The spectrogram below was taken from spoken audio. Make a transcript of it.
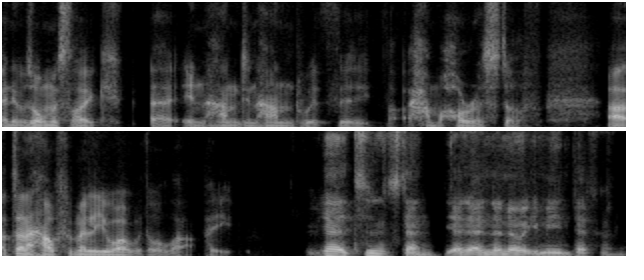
and it was almost like uh, in hand in hand with the like, hammer horror stuff. Uh, I don't know how familiar you are with all that, Pete. Yeah, to an extent. Yeah, and I know what you mean, definitely.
